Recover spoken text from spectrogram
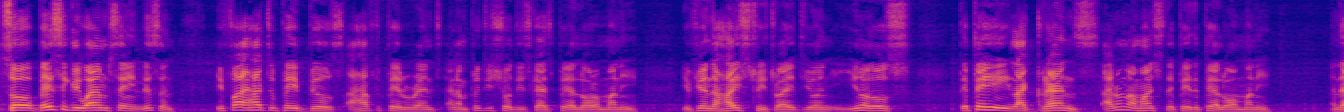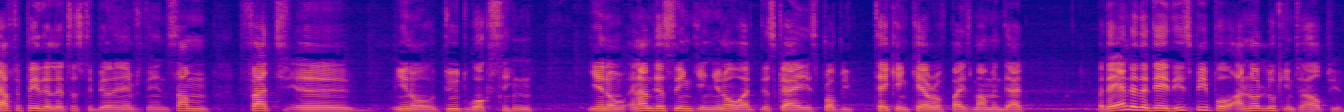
So basically, what I'm saying, listen, if I had to pay bills, I have to pay rent, and I'm pretty sure these guys pay a lot of money. If you're in the high street, right? You're in, you know those, they pay like grants. I don't know how much they pay. They pay a lot of money, and they have to pay the electricity bill and everything. Some fat, uh, you know, dude walks in, you know, and I'm just thinking, you know what, this guy is probably taken care of by his mom and dad. But at the end of the day, these people are not looking to help you.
